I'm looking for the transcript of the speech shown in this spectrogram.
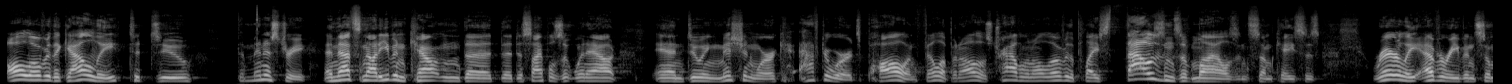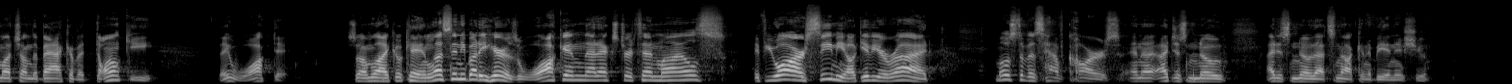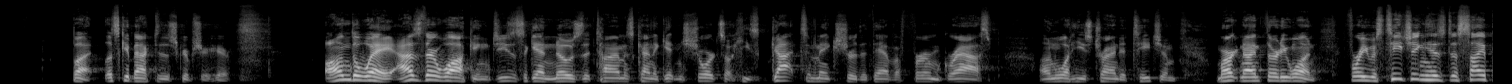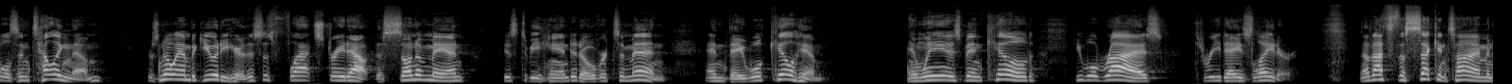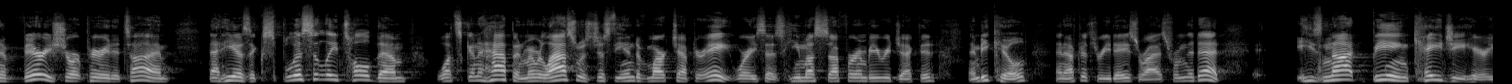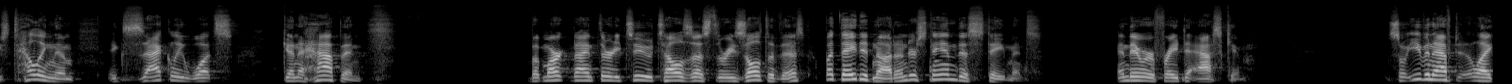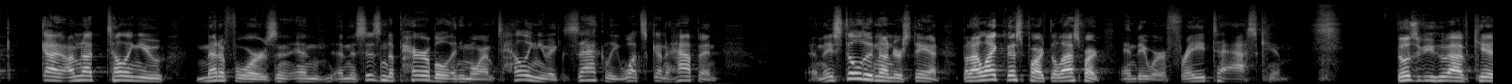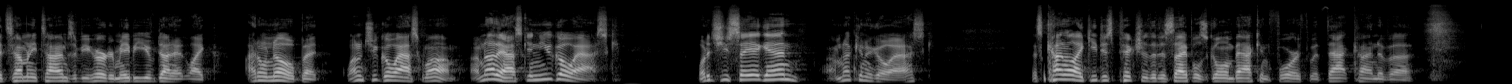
all over the Galilee to do the ministry. And that's not even counting the, the disciples that went out and doing mission work afterwards. Paul and Philip and all those traveling all over the place, thousands of miles in some cases, rarely ever even so much on the back of a donkey. They walked it. So I'm like, okay, unless anybody here is walking that extra 10 miles, if you are, see me, I'll give you a ride. Most of us have cars, and I, I just know, I just know that's not going to be an issue. But let's get back to the scripture here on the way, as they're walking, Jesus again knows that time is kind of getting short, so he's got to make sure that they have a firm grasp on what he's trying to teach them. Mark 9:31. For he was teaching his disciples and telling them, there's no ambiguity here. This is flat straight out. The Son of Man is to be handed over to men, and they will kill him. And when he has been killed, he will rise three days later. Now, that's the second time in a very short period of time that he has explicitly told them what's going to happen. Remember, last was just the end of Mark chapter 8, where he says, He must suffer and be rejected and be killed, and after three days rise from the dead. He's not being cagey here. He's telling them exactly what's going to happen. But Mark 9:32 tells us the result of this, but they did not understand this statement. And they were afraid to ask him. So even after like God, I'm not telling you metaphors and, and, and this isn't a parable anymore. I'm telling you exactly what's going to happen. And they still didn't understand. But I like this part, the last part. And they were afraid to ask him. Those of you who have kids, how many times have you heard, or maybe you've done it, like, I don't know, but why don't you go ask mom? I'm not asking, you go ask. What did she say again? I'm not going to go ask. It's kind of like you just picture the disciples going back and forth with that kind of a,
